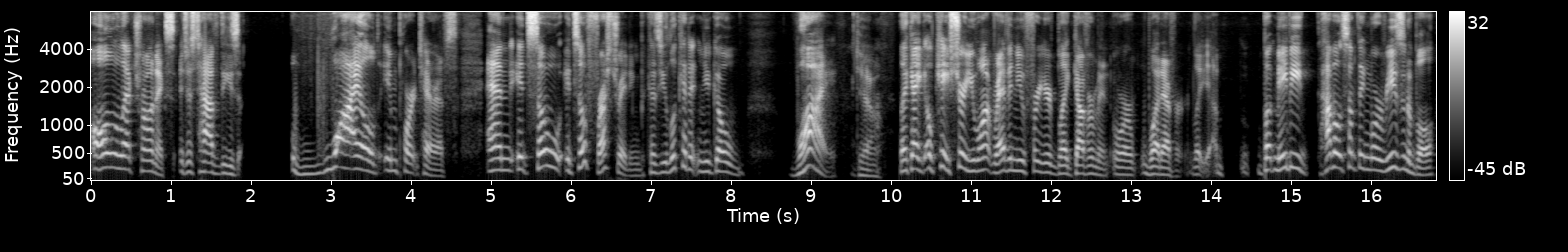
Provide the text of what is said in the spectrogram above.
all electronics, just have these wild import tariffs, and it's so it's so frustrating because you look at it and you go, why? Yeah. Like, I okay, sure, you want revenue for your like government or whatever, like, but maybe how about something more reasonable?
